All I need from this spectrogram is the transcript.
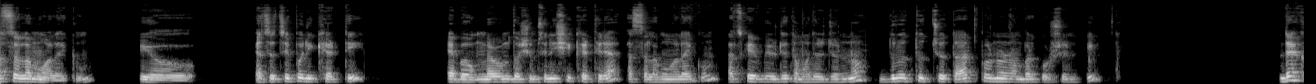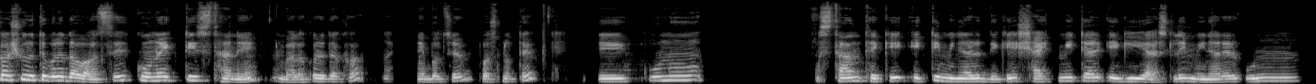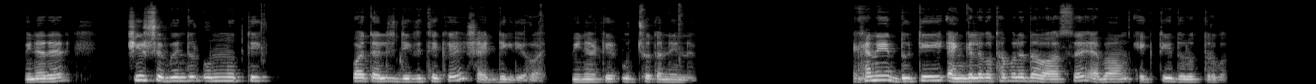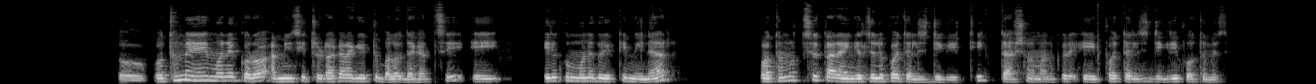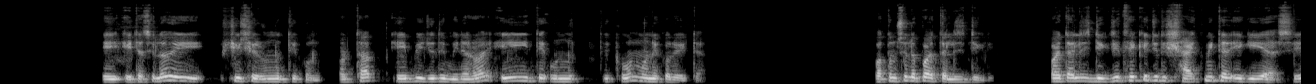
আসসালামু আলাইকুম। প্রিয় এসএসসি পরীক্ষার্থী এবং নবম দশম শ্রেণির শিক্ষার্থীরা, আসসালামু আলাইকুম। আজকের ভিডিওটি তোমাদের জন্য দূরত্ব উচ্চতার পনেরো নম্বর কোশ্চেনটি। দেখো, শুরুতে বলে দেওয়া আছে, কোন একটি স্থানে, ভালো করে দেখো বলছে প্রশ্নতে, যে কোন স্থান থেকে একটি মিনারের দিকে ষাট মিটার এগিয়ে আসলে মিনারের উন, মিনারের শীর্ষবিন্দুর উন্নতি পঁয়তাল্লিশ ডিগ্রি থেকে ষাট ডিগ্রি হয়। মিনারটির উচ্চতা নির্ণয় এখানে দুটি অ্যাঙ্গেলের কথা বলে দেওয়া আছে এবং একটি দূরত্বের কথা। তো প্রথমে মনে করো আমি চিত্রটা আঁকার আগে একটু ভালো দেখাচ্ছি। এই এরকম মনে করি একটি মিনার। প্রথম হচ্ছে তার অ্যাঙ্গেল ছিল পঁয়তাল্লিশ ডিগ্রি ঠিক তার সমান করে এই পঁয়তাল্লিশ ডিগ্রি প্রথমে এই, এটা ছিল এই শীর্ষের উন্নতি কোণ। অর্থাৎ এই বি যদি মিনার হয়, এই উন্নতি কোণ মনে করো এটা। প্রথম ছিল পঁয়তাল্লিশ ডিগ্রি। পঁয়তাল্লিশ ডিগ্রি থেকে যদি ষাট মিটার এগিয়ে আসে,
